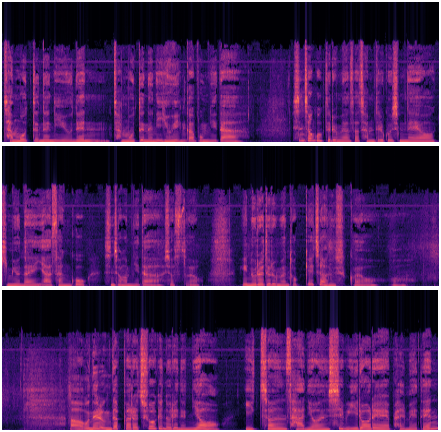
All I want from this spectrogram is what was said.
잠 못 드는 이유는 잠 못 드는 이유인가 봅니다. 신청곡 들으면서 잠들고 싶네요. 김유나의 야상곡 신청합니다. 하셨어요. 이 노래 들으면 더 깨지 않으실까요? 어. 아, 오늘 응답하라 추억의 노래는요. 2004년 11월에 발매된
